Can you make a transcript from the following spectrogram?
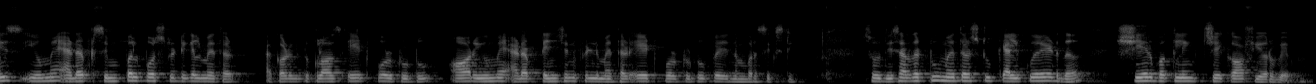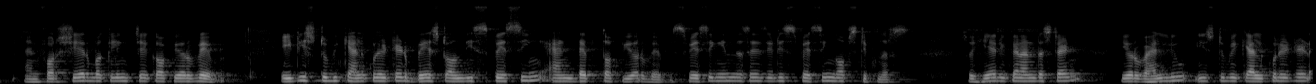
this you may adopt simple post critical method according to clause 8422 or you may adopt tension field method 8422 page number 60 so these are the two methods to calculate the shear buckling check of your web. And for shear buckling check of your web it is to be calculated based on the spacing and depth of your web spacing in the sense it is spacing of stiffeners so here you can understand your value is to be calculated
